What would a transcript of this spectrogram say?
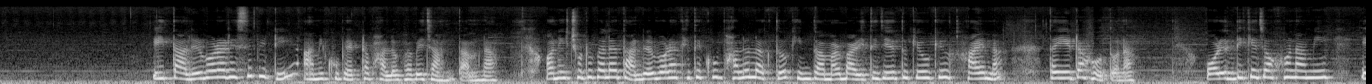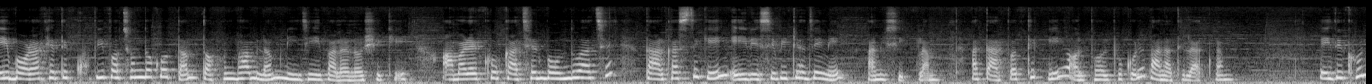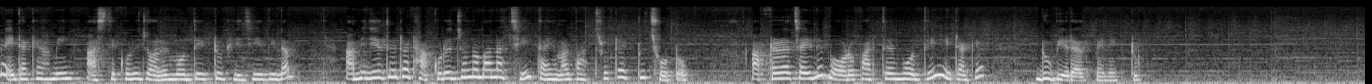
এই তালের বড়া রেসিপিটি আমি খুব একটা ভালোভাবে জানতাম না। অনেক ছোটোবেলায় তালের বড়া খেতে খুব ভালো লাগতো, কিন্তু আমার বাড়িতে যেহেতু কেউ কেউ খায় না, তাই এটা হতো না। পরের দিকে যখন আমি এই বড়া খেতে খুবই পছন্দ করতাম, তখন ভাবলাম নিজেই বানানো শিখি। আমার এক খুব কাছের বন্ধু আছে, তার কাছ থেকেই এই রেসিপিটা জেনে আমি শিখলাম আর তারপর থেকেই অল্প অল্প করে বানাতে লাগলাম। এই দেখুন, এটাকে আমি আস্তে করে জলের মধ্যে একটু ভিজিয়ে দিলাম। আমি যেহেতু এটা ঠাকুরের জন্য বানাচ্ছি, তাই আমার পাত্রটা একটু ছোট। আপনারা চাইলে বড় পাত্রের মধ্যেই এটাকে ডুবিয়ে রাখবেন একটু।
